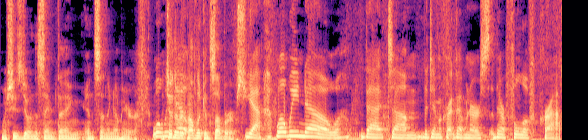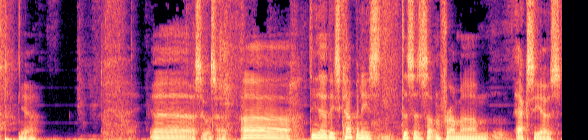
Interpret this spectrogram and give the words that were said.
when she's doing the same thing and sending them here Well, we to the know- Republican suburbs." Yeah. Well, we know that um, the Democrat governors they're full of crap. Yeah. Uh, let's see what's that. Uh, you know these companies. This is something from um, Axios.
